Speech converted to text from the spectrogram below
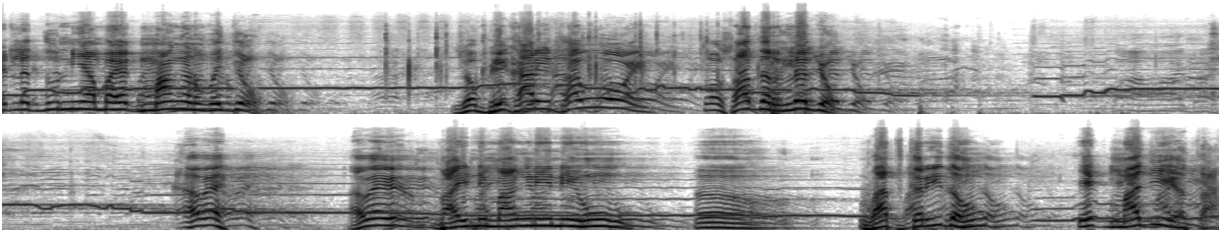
એટલે દુનિયામાં એક માંગણ વધ્યો. જો ભિખારી થવું હોય, તો સાદર લેજો. હવે હવે ભાઈની માંગણીની હું વાત કરી દઉં. એક માજી હતા.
